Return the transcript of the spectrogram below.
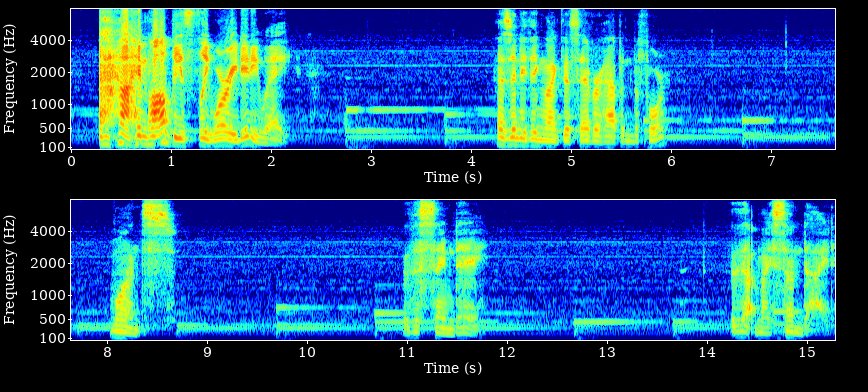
I'm obviously worried anyway. Has anything like this ever happened before? Once. This same day. That my son died.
